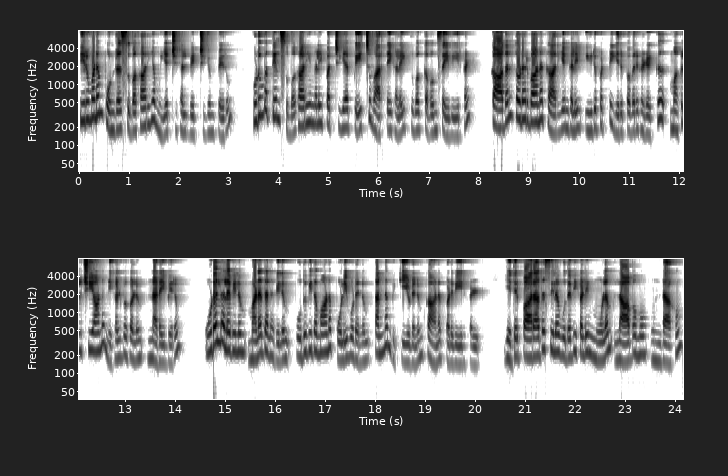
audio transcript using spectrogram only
திருமணம் போன்ற சுபகாரிய முயற்சிகள் வெற்றியும் பெறும். குடும்பத்தில் சுபகாரியங்களை பற்றிய பேச்சுவார்த்தைகளை துவக்கவும் செய்வீர்கள். காதல் தொடர்பான காரியங்களில் ஈடுபட்டு இருப்பவர்களுக்கு மகிழ்ச்சியான நிகழ்வுகளும் நடைபெறும். உடல் அளவிலும் மனதளவிலும் புதுவிதமான பொலிவுடனும் தன்னம்பிக்கையுடனும் காணப்படுவீர்கள். எதிர்பாராத சில உதவிகளின் மூலம் லாபமும் உண்டாகும்.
